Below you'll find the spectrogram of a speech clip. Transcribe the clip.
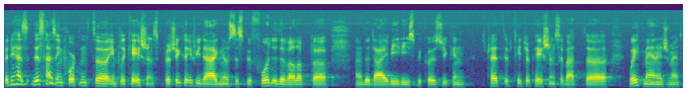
But has, this has important uh, implications, particularly if you diagnose this before they develop the diabetes, because you can try to teach your patients about uh, weight management.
